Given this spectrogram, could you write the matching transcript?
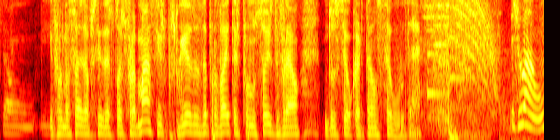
São informações oferecidas pelas farmácias portuguesas. Aproveita as promoções de verão do seu cartão Saúde. João,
